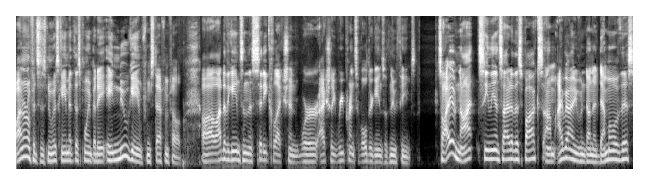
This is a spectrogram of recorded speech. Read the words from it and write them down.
well, I don't know if it's his newest game at this point, but a, a new game from Stefan Feld. Uh, a lot of the games in the City collection were actually reprints of older games with new themes. So I have not seen the inside of this box. Um, I've not even done a demo of this.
